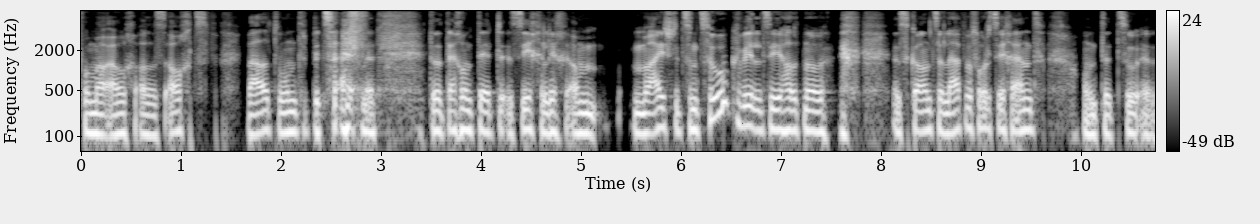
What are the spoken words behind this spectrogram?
wo man auch als acht Weltwunder bezeichnet. der, der kommt dort sicherlich am meisten zum Zug, weil sie halt noch das ganze Leben vor sich haben und dazu, äh,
